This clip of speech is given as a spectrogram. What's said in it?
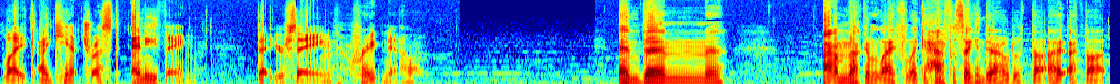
Like, I can't trust anything that you're saying right now. And then. I'm not gonna lie, for like a half a second there, I would have thought I, I thought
